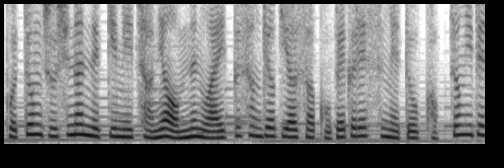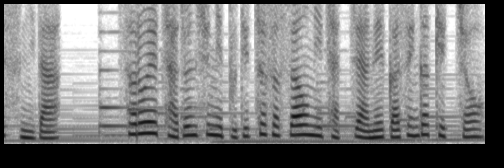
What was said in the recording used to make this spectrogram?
보통 조신한 느낌이 전혀 없는 와이프 성격이어서 고백을 했음에도 걱정이 됐습니다. 서로의 자존심이 부딪혀서 싸움이 잦지 않을까 생각했죠.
